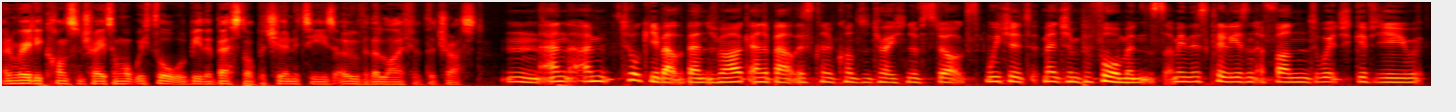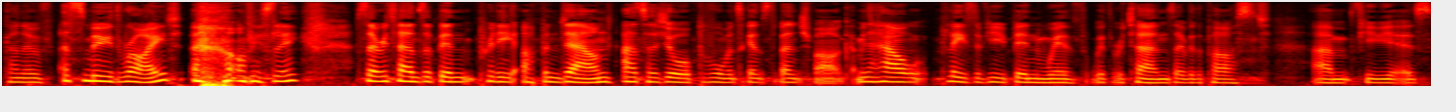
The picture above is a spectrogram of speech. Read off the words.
and really concentrate on what we thought would be the best opportunities over the life of the trust. Mm, and I'm talking about the benchmark and about this kind of concentration of stocks. We should mention performance. I mean, this clearly isn't a fund which gives you kind of a smooth ride, obviously. So returns have been pretty up and down, as has your performance against the benchmark. I mean, how pleased have you been with with returns over the past um, few years?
